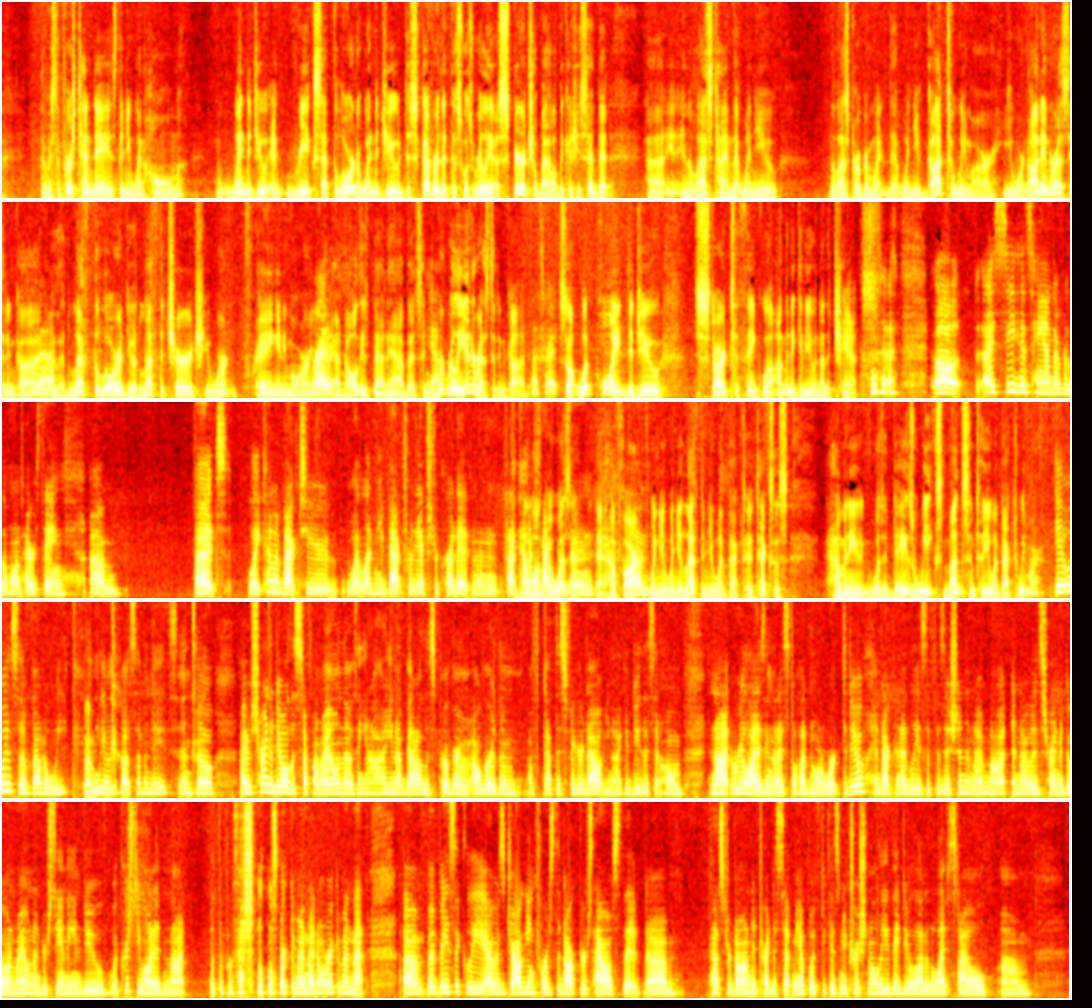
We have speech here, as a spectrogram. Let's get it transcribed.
there was the first 10 days, then you went home. When did you uh, re-accept the Lord, or when did you discover that this was really a spiritual battle? Because you said that uh, in, the last time that when you, in the last program, when, that when you got to Weimar, you were not interested in God. No. You had left the Lord. You had left the church. You weren't praying anymore. Right. You had all these bad mm-hmm. habits, and yeah. you weren't really interested in God. That's right. So, at what point did you start to think, well, I'm going to give you another chance? well, I see His hand over the whole entire thing, um, but like kind of back to what led me back for the extra credit, and then that and kind how long ago was in. that? How far um, when you when you left and you went back to Texas? How many was it? Days, weeks, months until you went back to Weimar? It was about a week. About I think week. it was about seven days, and okay. so I was trying to do all this stuff on my own though, thinking, oh, you know, I've got all this program algorithm, I've got this figured out, you know, I could do this at home, not realizing that I still had more work to do. And Dr. Nedley is the physician and I'm not. And I was trying to go on my own understanding and do what Christy wanted not what the professionals recommend. I don't recommend that. Um, but basically, I was jogging towards the doctor's house that um, Pastor Don had tried to set me up with because nutritionally they do a lot of the lifestyle um,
